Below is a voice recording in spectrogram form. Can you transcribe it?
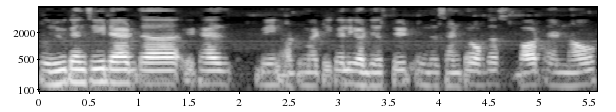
So you can see that the, it has been automatically adjusted in the center of the slot and now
